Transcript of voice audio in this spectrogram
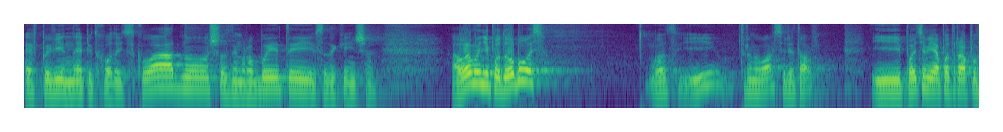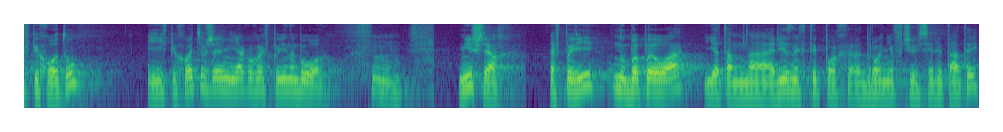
FPV не підходить. Складно, що з ним робити і все таке інше. Але мені подобалось. От, і тренувався, літав. І потім я потрапив в піхоту, і в піхоті вже ніякого FPV не було. Мій шлях FPV, ну БПЛА, я там на різних типах дронів вчився літати.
